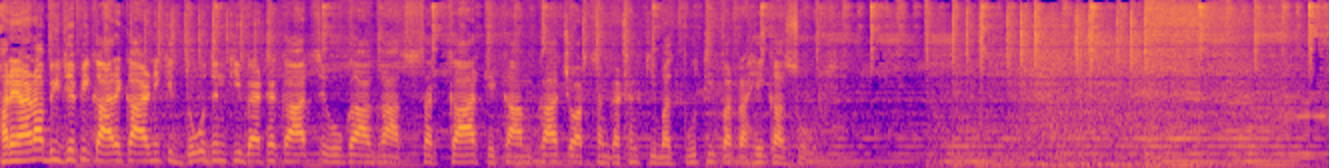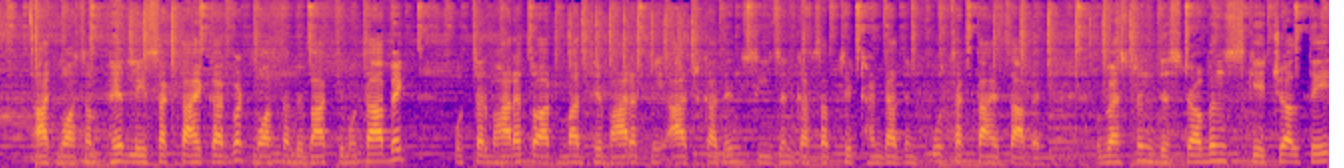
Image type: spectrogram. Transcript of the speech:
हरियाणा बीजेपी कार्यकारिणी की दो दिन की बैठक आज से होगा आगाज़। सरकार के कामकाज और संगठन की मजबूती पर रहेगा ज़ोर। आज मौसम फिर ले सकता है करवट। मौसम विभाग के मुताबिक उत्तर भारत और मध्य भारत में आज का दिन सीज़न का सबसे ठंडा दिन हो सकता है साबित। वेस्टर्न डिस्टर्बेंस के चलते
